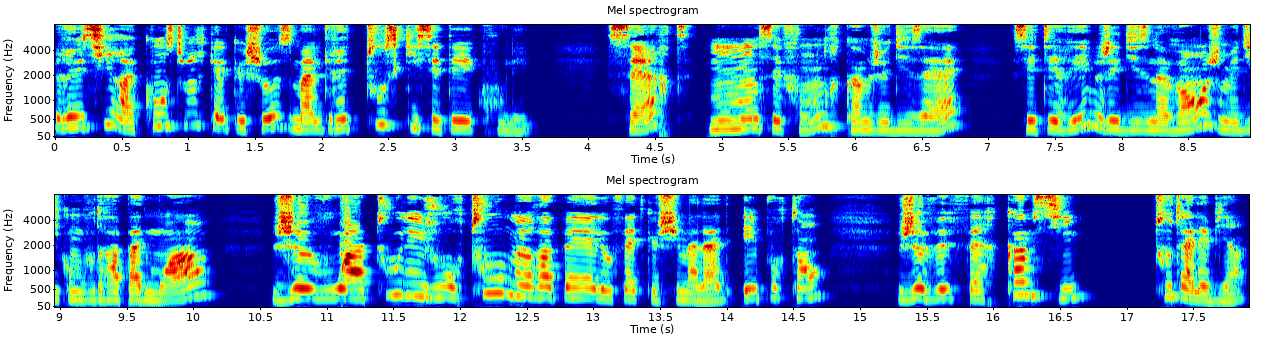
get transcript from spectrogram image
réussir à construire quelque chose malgré tout ce qui s'était écroulé. Certes, mon monde s'effondre, comme je disais. C'est terrible, j'ai 19 ans, je me dis qu'on voudra pas de moi. Je vois tous les jours, tout me rappelle au fait que je suis malade, et pourtant, je veux faire comme si tout allait bien,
